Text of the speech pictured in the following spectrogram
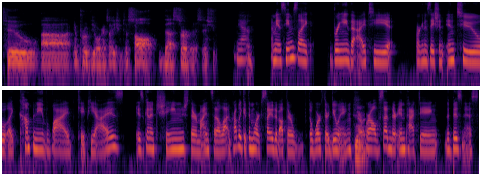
to uh, improve the organization to solve the service issue. Yeah, I mean, it seems like bringing the IT organization into like company wide KPIs is going to change their mindset a lot and probably get them more excited about their the work they're doing yeah. where all of a sudden they're impacting the business.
